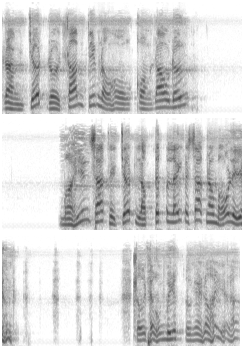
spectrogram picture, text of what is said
rằng chết rồi 8 tiếng đồng hồ còn đau đớn. Mà hiến xác thì chết, lập tức lấy cái xác nó mổ liền. Tôi thì không biết, tôi nghe nói vậy đó.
